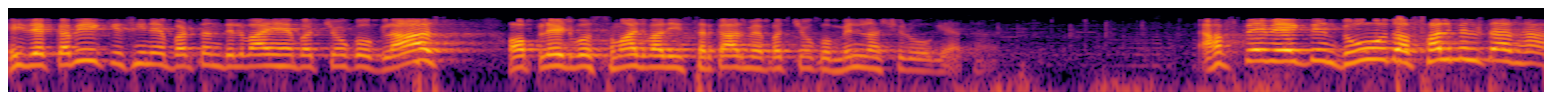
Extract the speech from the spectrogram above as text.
इसलिए कभी किसी ने बर्तन दिलवाए हैं बच्चों को ग्लास, और प्लेट वो समाजवादी सरकार में बच्चों को मिलना शुरू हो गया था। हफ़्ते में एक दिन दूध और फल मिलता था।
